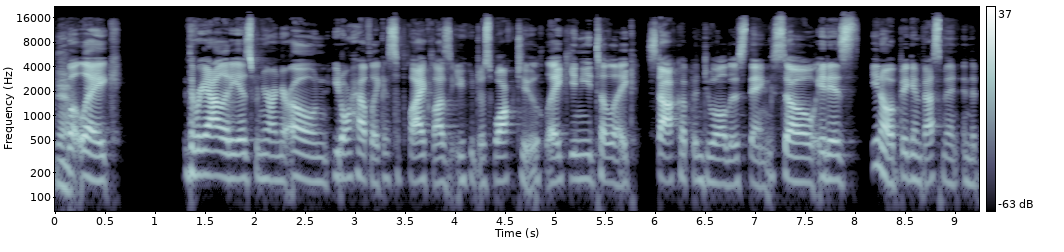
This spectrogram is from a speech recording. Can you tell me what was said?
Yeah. But like the reality is when you're on your own, you don't have like a supply closet you could just walk to. Like you need to like stock up and do all those things. So it is, you know, a big investment in the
